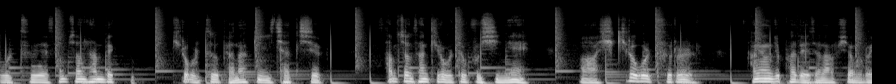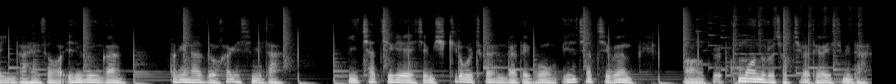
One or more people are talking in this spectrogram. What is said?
볼트의 3300kV 변압기 2차 측 3.3kV 부싱에 10kV를 상향주파 내전압 시험으로 인가해서 1분간 확인하도록 하겠습니다. 2차 측에 지금 10kV가 인가되고 1차 측은 어, 그 코먼으로 접지가 되어 있습니다.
